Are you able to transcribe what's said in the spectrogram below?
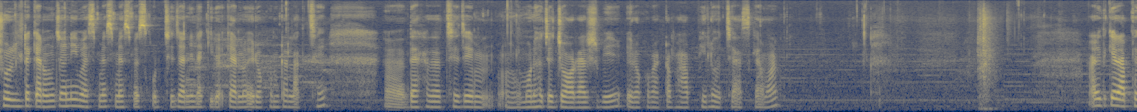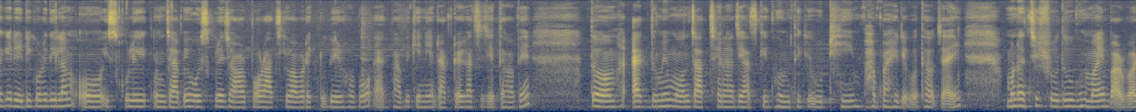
শরীরটা কেন জানি ম্যাস ম্যাস ম্যাস ম্যাস করছে, জানি না কি কেন এরকমটা লাগছে। দেখা যাচ্ছে যে মনে হচ্ছে জ্বর আসবে, এরকম একটা ভাব ফিল হচ্ছে আজকে আমার। আর এদিকে রাপ্তাকে রেডি করে দিলাম, ও স্কুলে যাবে। ও স্কুলে যাওয়ার পর আজকেও আবার একটু বের হব। এক ভাবিকে নিয়ে ডাক্তারের কাছে যেতে হবে। তো একদমই মন চাচ্ছে না যে আজকে ঘুম থেকে উঠি বা বাইরে কোথাও যাই। মনে হচ্ছে শুধু ঘুমাই, বারবার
